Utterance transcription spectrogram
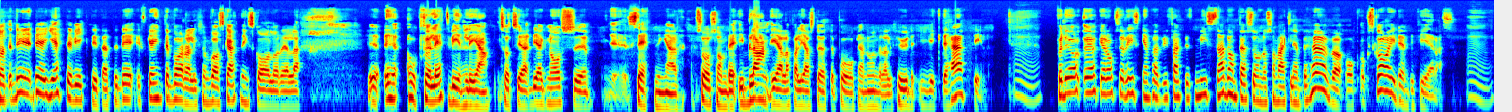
Så att det, det är jätteviktigt att det ska inte bara liksom vara skattningsskalor eller eh, eh, och för lättvindiga så att säga, diagnossättningar så som det ibland i alla fall jag stöter på och kan undra liksom, hur gick det här till? Mm. För det ökar också risken för att vi faktiskt missar de personer som verkligen behöver och, och ska identifieras. Mm.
